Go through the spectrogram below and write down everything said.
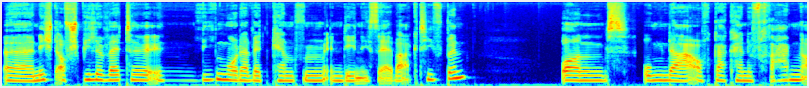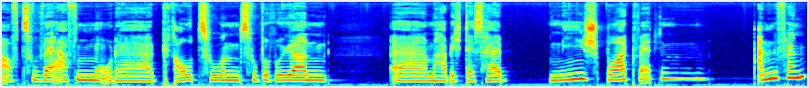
äh, nicht auf Spiele wette in Ligen oder Wettkämpfen, in denen ich selber aktiv bin. Und um da auch gar keine Fragen aufzuwerfen oder Grauzonen zu berühren, ähm, habe ich deshalb nie Sportwetten angefangen.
